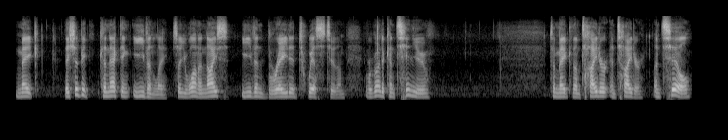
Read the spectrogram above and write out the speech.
make, they should be connecting evenly. So you want a nice even braided twist to them. And we're going to continue to make them tighter and tighter until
